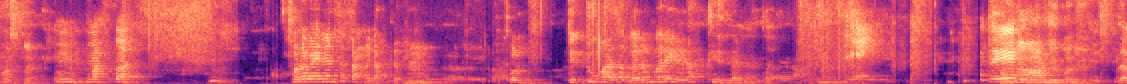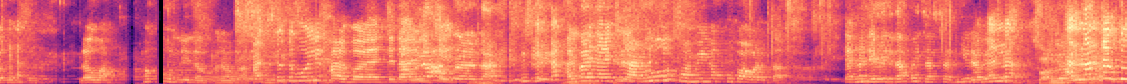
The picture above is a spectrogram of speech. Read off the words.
मस्त आहे हम्म, मस्त थोड्या वेळानंतर चांगलं लागतं थोडं ते तूप माझा गरम करेल ना शिजल्यानंतर लाडू पण हे. रवा फक्त रवा रवा आता तर बोलली हरभऱ्याच्या डाळीचे हरभरे डाळीचे. लाडू स्वामींना खूप आवडतात त्यांना नैवेद्य दाखवायचं असतात ही रव्याचे आणि- ना. स्वामी आणि नंतर तू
